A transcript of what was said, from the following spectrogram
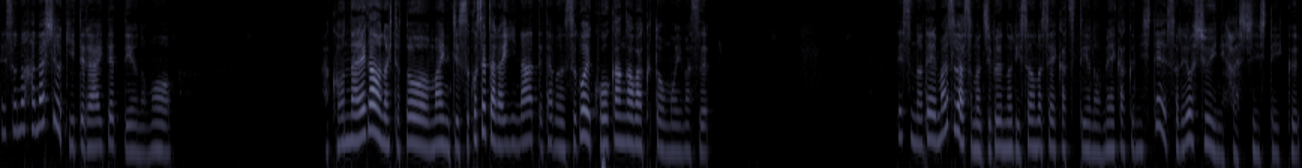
でその話を聞いてる相手っていうのもこんな笑顔の人と毎日過ごせたらいいなって多分すごい好感が湧くと思います。ですのでまずはその自分の理想の生活っていうのを明確にしてそれを周囲に発信していく。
